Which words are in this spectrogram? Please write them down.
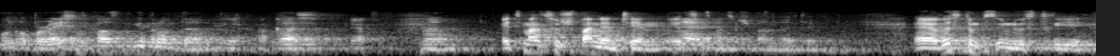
Und Operationskosten gehen runter. Ja, krass. Ja. Ja. Jetzt mal zu spannenden Themen. Jetzt, ja, jetzt mal zu spannenden Themen. Äh, Rüstungsindustrie.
